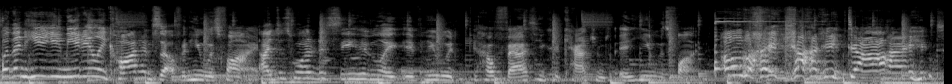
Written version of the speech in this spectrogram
But then he immediately caught himself and he was fine. I just wanted to see him like if he would how fast he could catch him and he was fine. Oh my god, he died!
